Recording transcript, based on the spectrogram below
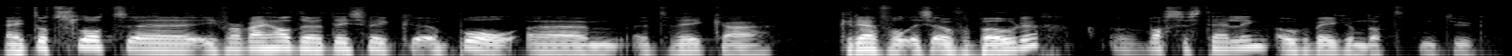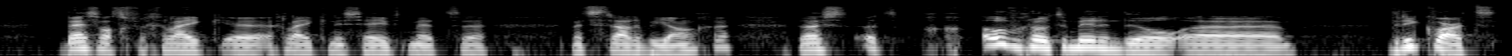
Hey, tot slot, uh, Ivar, wij hadden deze week een poll. Um, het WK Gravel is overbodig, was de stelling. Ook een beetje omdat het natuurlijk best wat vergelijk, uh, gelijkenis heeft met, uh, met Strade Bianche. Daar is het overgrote merendeel, uh, driekwart,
